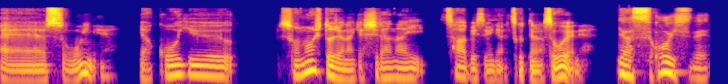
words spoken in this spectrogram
へえ、すごいね。いや、こういう、その人じゃなきゃ知らないサービスみたいなの作ってるのはすごいよね。いや、すごいですね。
